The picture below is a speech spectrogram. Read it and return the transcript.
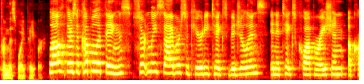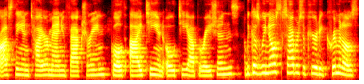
from this white paper? Well, there's a couple of things. Certainly, cybersecurity takes vigilance and it takes cooperation across the entire manufacturing, both IT and OT operations, because we know cybersecurity criminals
